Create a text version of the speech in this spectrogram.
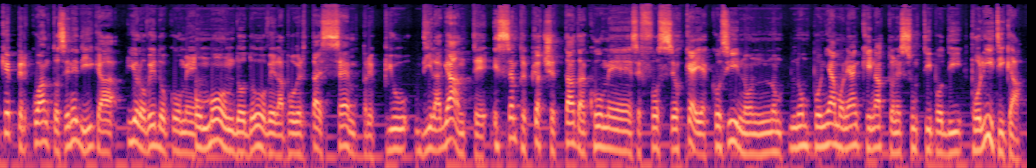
che per quanto se ne dica io lo vedo come un mondo dove la povertà è sempre più dilagante e sempre più accettata come se fosse ok, è così, non, non, non poniamo neanche in atto nessun tipo di politica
